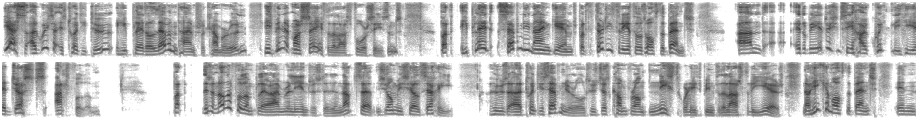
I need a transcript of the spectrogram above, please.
Yes, Anguissa is 22. He played 11 times for Cameroon. He's been at Marseille for the last four seasons. But he played 79 games, but 33 of those off the bench. And uh, it'll be interesting to see how quickly he adjusts at Fulham. But there's another Fulham player I'm really interested in. That's uh, Jean Michel Seri, who's a 27 year old who's just come from Nice, where he's been for the last three years. Now, he came off the bench in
